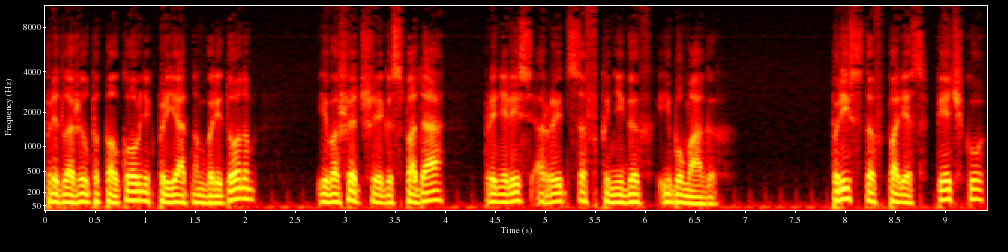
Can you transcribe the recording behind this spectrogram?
предложил подполковник приятным баритоном, и вошедшие господа принялись рыться в книгах и бумагах. Пристав полез в печку,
